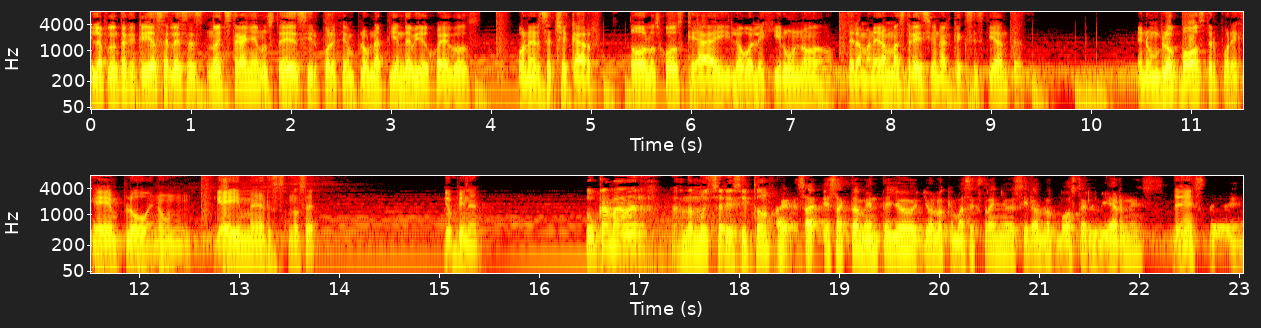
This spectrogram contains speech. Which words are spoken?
Y la pregunta que quería hacerles es, ¿no extrañan ustedes ir, por ejemplo, a una tienda de videojuegos, ponerse a checar todos los juegos que hay y luego elegir uno de la manera más tradicional que existía antes? En un blockbuster, por ejemplo, o en un gamers, no sé. ¿Qué opinan? Tú, Cama, a ver, anda muy seriecito. Exa- Exactamente, yo, yo lo que más extraño es ir al Blockbuster el viernes y, este,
